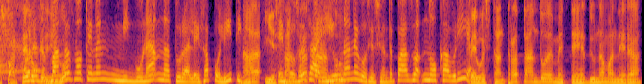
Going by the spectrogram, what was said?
aparte de lo que esas digo, bandas no tienen ninguna naturaleza política. Nada, y Entonces ahí una negociación de paz no cabría. pero están tratando de meter de una manera,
